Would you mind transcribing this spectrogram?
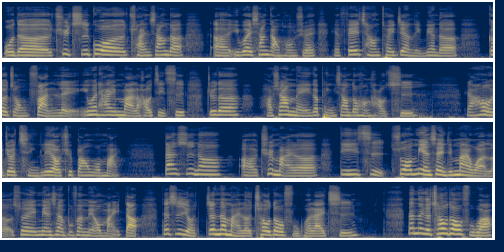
我的去吃过传香的呃一位香港同学也非常推荐里面的各种饭类，因为他也买了好几次，觉得好像每一个品相都很好吃。然后我就请 Leo 去帮我买，但是呢。呃，去买了第一次，说面线已经卖完了，所以面线的部分没有买到。但是有真的买了臭豆腐回来吃。那那个臭豆腐啊，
